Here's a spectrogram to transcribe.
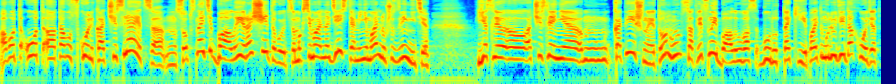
А вот от э, того, сколько отчисляется, собственно, эти баллы и рассчитываются. Максимально 10, а минимально уж извините. Если э, отчисления копеечные, то, ну, соответственно, и баллы у вас будут такие. Поэтому люди и доходят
